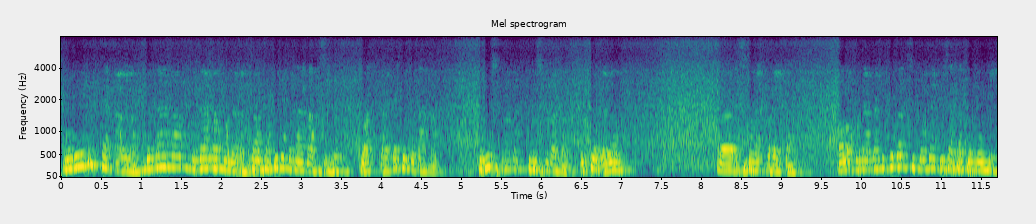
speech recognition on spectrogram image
memulihkan alam, menanam, menanam, menanam. Salah satunya menanam sih, kuat mereka itu menanam. Terus menanam terus menanam. Itu adalah uh, semangat mereka. Kalau menanam itu kan semuanya bisa terpenuhi.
